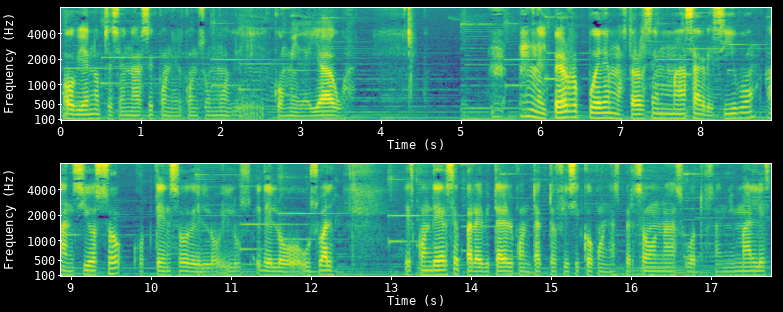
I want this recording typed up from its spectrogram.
o bien obsesionarse con el consumo de comida y agua. El perro puede mostrarse más agresivo, ansioso o tenso de lo, de lo usual. Esconderse para evitar el contacto físico con las personas u otros animales.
